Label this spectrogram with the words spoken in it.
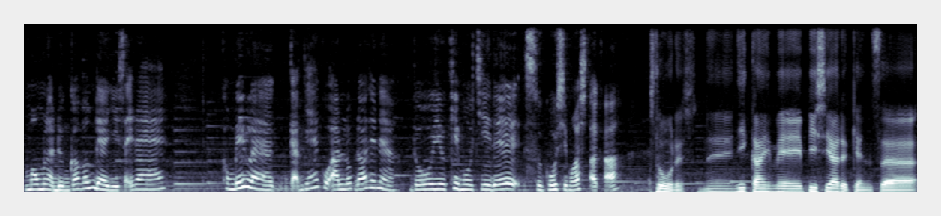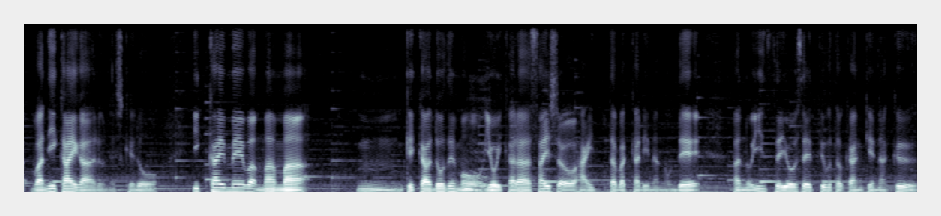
mong là đừng có vấn đề gì xảy ra. Không biết là cảm giác của anh lúc đó thế nào. どういう気持ちで過ごしましたかそうですね2回目 PCR 検査は2回があるんですけど1回目はまあまあ、うん、結果はどうでも良いから、最初入ったばかりなのであの陰性陽性っていうことは関係なく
